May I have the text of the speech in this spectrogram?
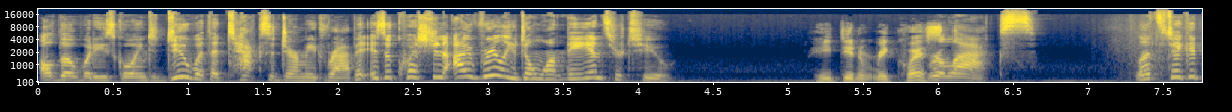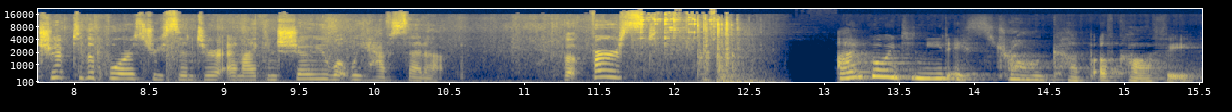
Although what he's going to do with a taxidermied rabbit is a question I really don't want the answer to. He didn't request. Relax. Let's take a trip to the Forestry Center and I can show you what we have set up. But first, I'm going to need a strong cup of coffee.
